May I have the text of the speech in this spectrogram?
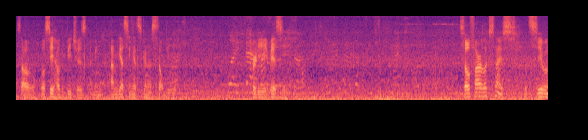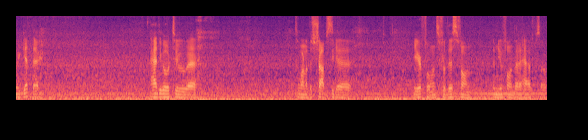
So we'll see how the beach is. I mean, I'm guessing it's gonna still be pretty busy. So far looks nice. Let's see when we get there. I had to go to uh, to one of the shops to get a earphones for this phone, the new phone that I have. So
